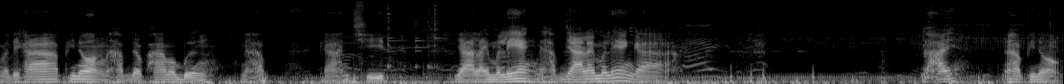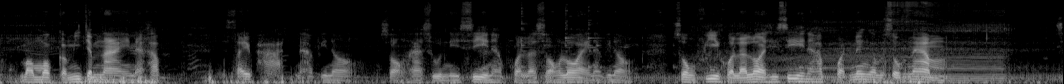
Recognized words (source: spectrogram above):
สวัสดีครับพี่น้องนะครับเดี๋ยวพามาเบิงนะครับ การฉีดยาไรแมลงนะครับ ยาไรแมลงกับลายนะครับพี่น้องบอมมอบกับมีจำหน่ายนะครับไส้ผาดนะครับพี่น้อง250 EC นะครับขวดละ200นะพี่น้องส่งฟรีขวดละ100ซีซีนะครับขวดหนึ่งกับผสมน้ำ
